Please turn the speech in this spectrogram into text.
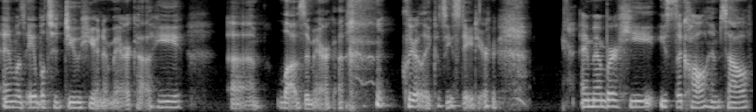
and was able to do here in America. He uh, loves America, clearly, because he stayed here. I remember he used to call himself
